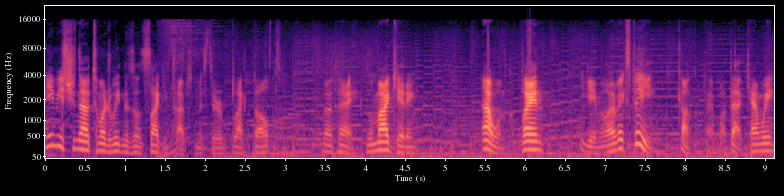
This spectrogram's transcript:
Maybe you shouldn't have too much weakness on psychic types, Mr. Black Belt. But hey, who am I kidding? I wouldn't complain. You gave me a lot of XP. Can't complain about that, can we?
